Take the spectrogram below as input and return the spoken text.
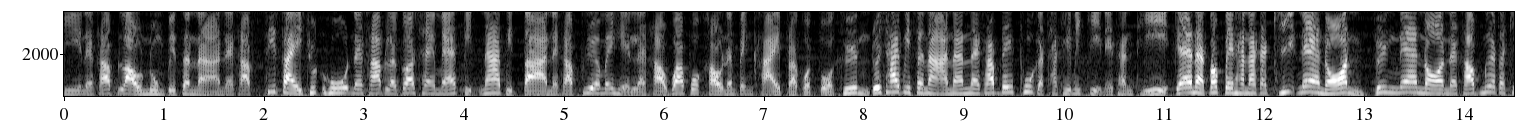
มีนะครับเหล่าหนุ่มปริศนานะครับที่ใส่ชุดฮูดนะครับแล้วก็ใช้แมสปิดหน้าปิดตานะครับเพื่อไม่เห็นแหละครับว่าพวกเขานั้นเป็นใครปรากฏตัวขึ้น โดยชายปริศนานั้นนะครับได้พูดกับทาเคมิจิในทันที แกน่ะต้องเป็นฮานากาคิแน่นอน ซึ่งแน่นอนนะครับเมื่อทาเค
